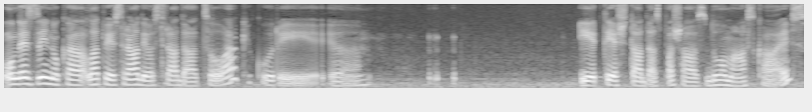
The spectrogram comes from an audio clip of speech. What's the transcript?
Un es zinu, ka Latvijas rādio strādā cilvēki, kuri uh, ir tieši tādās pašās domās kā es,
